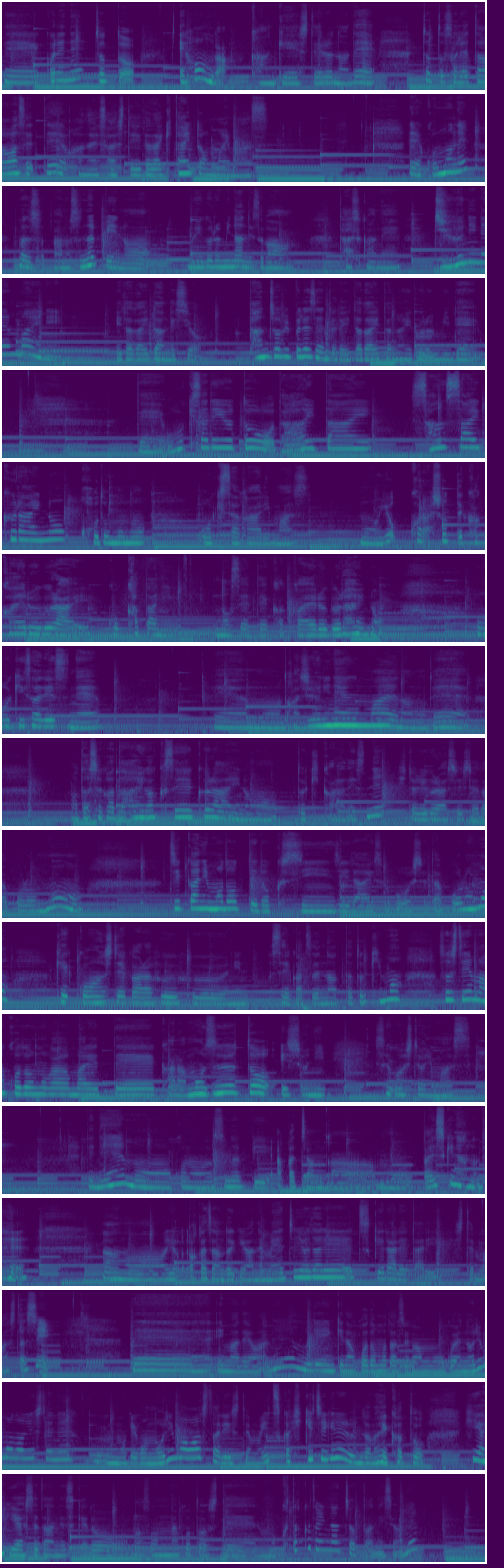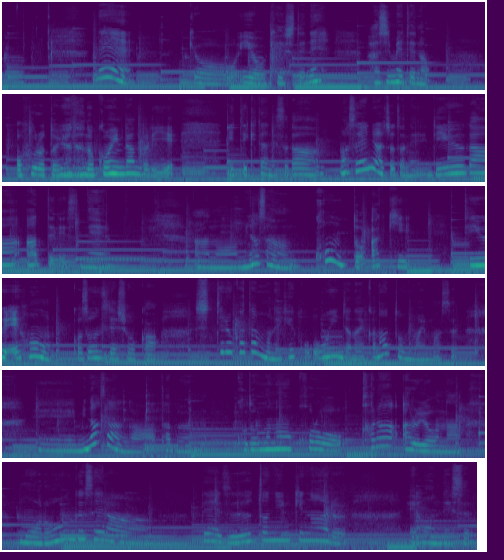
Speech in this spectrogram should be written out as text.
でこれねちょっと絵本が関係してるのでちょっとそれと合わせてお話しさせていただきたいと思います。でこのねまずあのスヌーピーのぬいぐるみなんですが確かね12年前にいただいたんですよ。誕生日プレゼントでいただいたぬいぐるみで。で大きさで言うとだいたい3歳くらいの子供の大きさがあります。もうよっこらしょって抱えるぐらいこう肩に乗せて抱えるぐらいの大きさですね、えー、もうだから12年前なので私が大学生くらいの時からですね一人暮らししてた頃も実家に戻って独身時代過ごしてた頃も結婚してから夫婦に生活になった時もそして今子供が生まれてからもずっと一緒に過ごしております。でねもうこのスヌーピー赤ちゃんがもう大好きなので あの赤ちゃんの時はねめっちゃよだれつけられたりしてましたしで今ではね元気な子供たちがもうこれ乗り物にしてねもう結構乗り回したりしてもいつか引きちぎれるんじゃないかとヒヤヒヤしてたんですけど、まあ、そんなことしてもうクタクタになっちゃったんですよね。で今日意を決してね初めてのお風呂という名のコインランドリーへ行ってきたんですが、まあ、それにはちょっとね理由があってですねあの皆さん「コンと秋」っていう絵本ご存知でしょうか？知ってる方もね結構多いんじゃないかなと思います、えー、皆さんが多分子供の頃からあるようなもうロングセラーでずっと人気のある絵本です。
